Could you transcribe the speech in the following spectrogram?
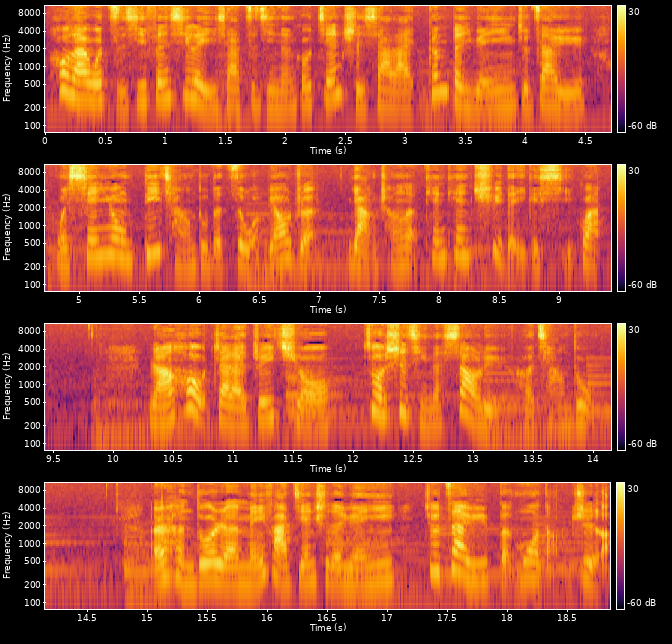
后来我仔细分析了一下自己能够坚持下来，根本原因就在于我先用低强度的自我标准养成了天天去的一个习惯，然后再来追求做事情的效率和强度。而很多人没法坚持的原因就在于本末倒置了。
